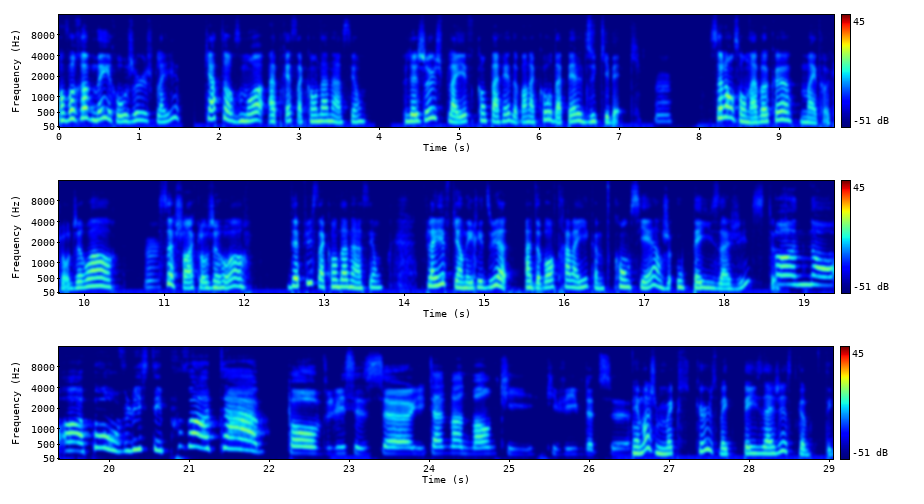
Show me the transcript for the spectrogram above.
On va revenir au juge Plaïf. 14 mois après sa condamnation, le juge Plaïf comparaît devant la Cour d'appel du Québec. Hum. Selon son avocat, Maître Claude Giroir, Hum. ce cher Claude Giroir, depuis sa condamnation, Flaïf, qui en est réduit à, à devoir travailler comme concierge ou paysagiste, Oh non! Ah, pauvre, lui, c'est épouvantable! Pauvre, lui, c'est ça. Il y a tellement de monde qui, qui vivent de ça. mais moi je m'excuse, mais être paysagiste, comme t'es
